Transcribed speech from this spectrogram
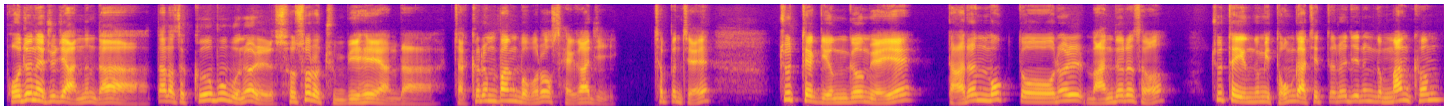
보존해 주지 않는다. 따라서 그 부분을 스스로 준비해야 한다. 자, 그런 방법으로 세 가지. 첫 번째, 주택연금 외에 다른 목돈을 만들어서 주택연금이 돈 가치 떨어지는 것만큼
